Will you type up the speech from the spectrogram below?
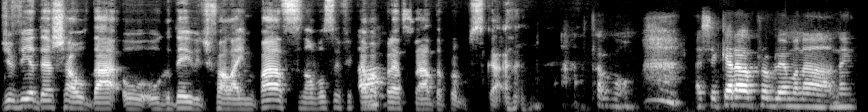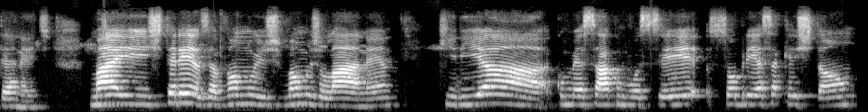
devia deixar o, da, o, o David falar em paz, senão você ficava ah. apressada para buscar. Tá bom. Achei que era problema na, na internet. Mas, Tereza, vamos, vamos lá, né? Queria começar com você sobre essa questão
